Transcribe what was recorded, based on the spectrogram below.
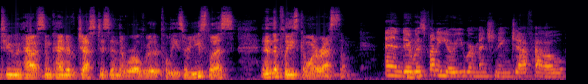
to have some kind of justice in the world where the police are useless, and then the police go and arrest them. And it was funny, yo, you were mentioning, Jeff, how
